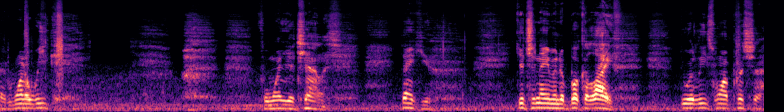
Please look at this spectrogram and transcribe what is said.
at one a week for one year challenge. Thank you. Get your name in the book of life. Do at least one push-up.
